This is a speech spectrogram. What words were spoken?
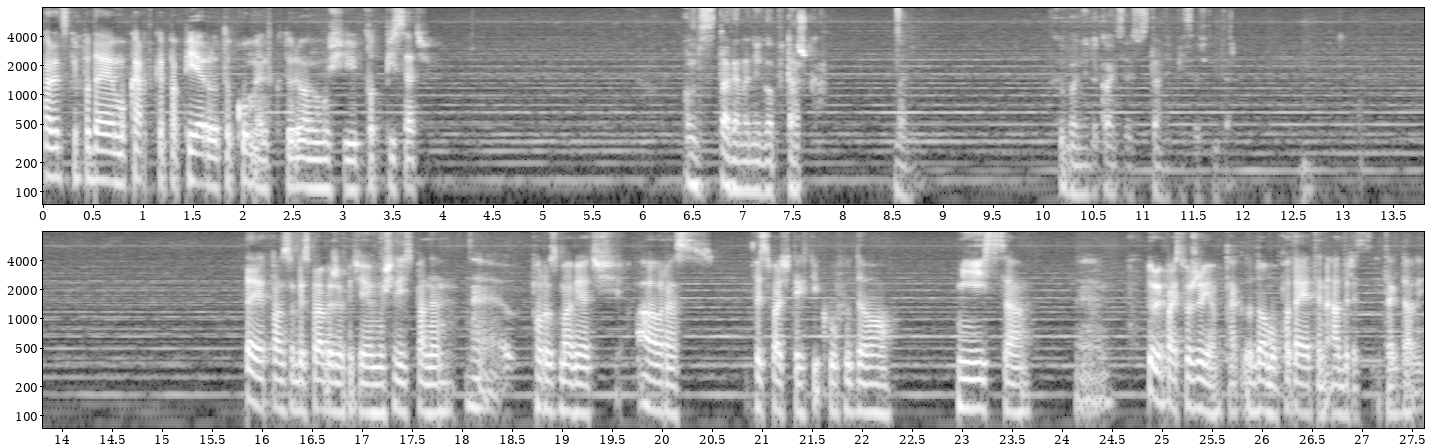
Parecki podaje mu kartkę papieru, dokument, który on musi podpisać. On stawia na niego ptaszka. Na nim. Chyba nie do końca jest w stanie pisać liter. Zdaje pan sobie sprawę, że będziemy musieli z panem e, porozmawiać oraz wysłać techników do miejsca, e, którym państwo żyją, tak, do domu, podaje ten adres i tak dalej.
